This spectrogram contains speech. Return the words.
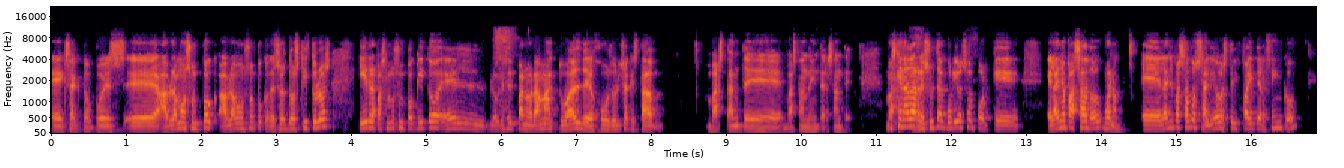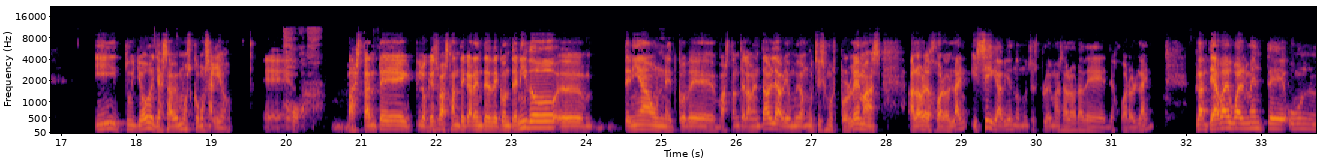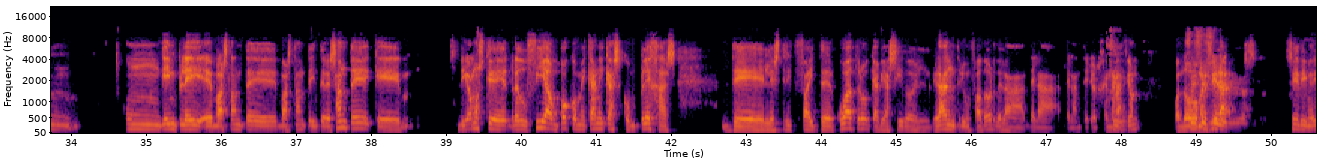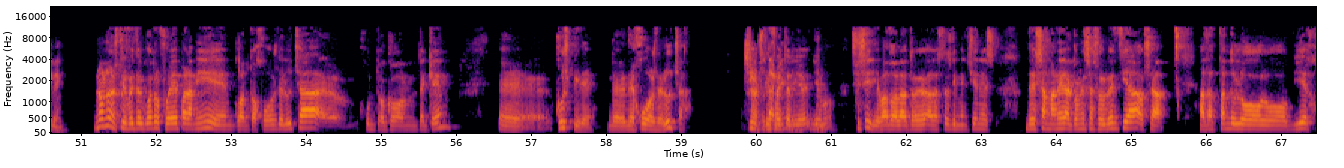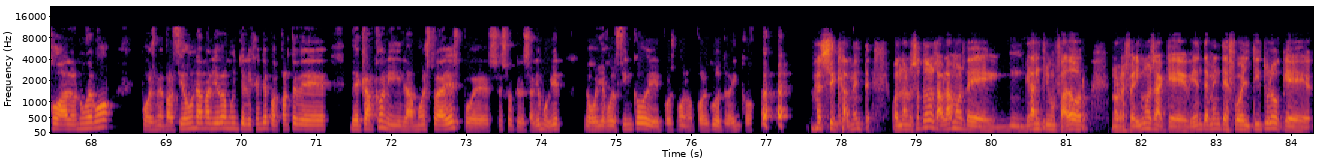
Exacto, pues eh, hablamos, un poco, hablamos un poco de esos dos títulos y repasamos un poquito el, lo que es el panorama actual de juegos de lucha que está bastante, bastante interesante. Más que nada resulta curioso porque el año pasado, bueno, eh, el año pasado salió Street Fighter V y tú y yo ya sabemos cómo salió. Eh, bastante, lo que es bastante carente de contenido, eh, tenía un netcode bastante lamentable, habría mu- muchísimos problemas a la hora de jugar online y sigue habiendo muchos problemas a la hora de, de jugar online. Planteaba igualmente un, un gameplay eh, bastante, bastante interesante que, digamos que reducía un poco mecánicas complejas del Street Fighter 4, que había sido el gran triunfador de la, de la- de la anterior generación. Cuando Sí, me sí, refiero a- sí. Dime, dime. No, no, Street Fighter 4 fue para mí, en cuanto a juegos de lucha, eh, junto con Tekken, eh, cúspide de, de juegos de lucha. O Sí, sea, Street Fighter lle- llevo- Sí, sí, llevado a, la a las tres dimensiones de esa manera, con esa solvencia, o sea, adaptando lo viejo a lo nuevo, pues me pareció una maniobra muy inteligente por parte de, de Capcom y la muestra es, pues, eso, que le salió muy bien. Luego llegó el 5 y, pues, bueno, por el culo te hinco. Básicamente, cuando nosotros hablamos de gran triunfador, nos referimos a que evidentemente fue el título que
